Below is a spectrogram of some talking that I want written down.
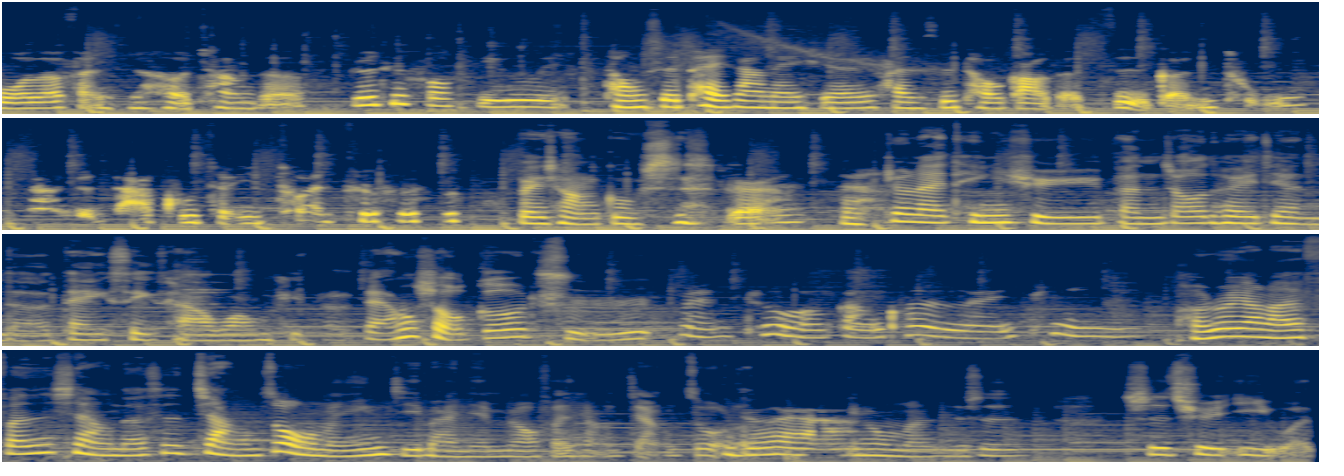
播了粉丝合唱的《Beautiful Feeling》，同时配上那些粉丝投稿的字跟图，然后就大家哭成一团。非常故事，对，就来听徐本周推荐的 Day Six 还有 One Piece 的两首歌曲。没错，赶快来听。何瑞要来分享的是讲座，我们已经几百年没有分享讲座了，对啊，因为我们就是失去译文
